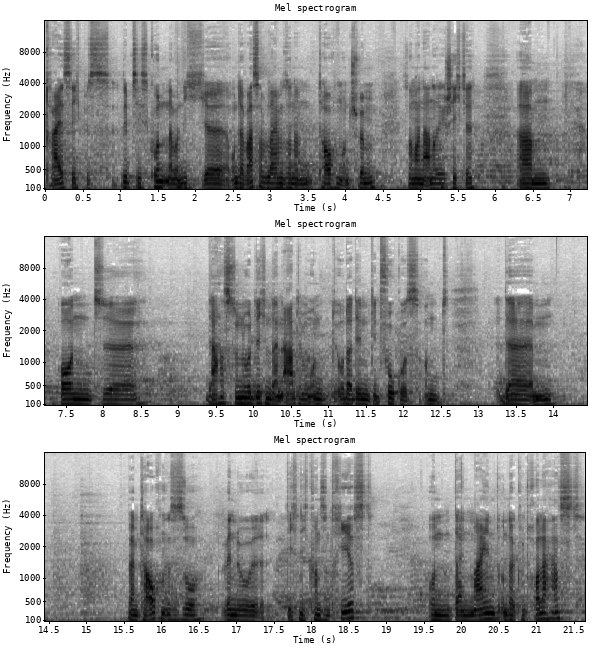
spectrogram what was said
30 bis 70 Sekunden, aber nicht äh, unter Wasser bleiben, sondern tauchen und schwimmen. Das ist nochmal eine andere Geschichte. Ähm, und äh, da hast du nur dich und deinen Atem und, oder den, den Fokus. Und ähm, beim Tauchen ist es so, wenn du dich nicht konzentrierst und dein Mind unter Kontrolle hast,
